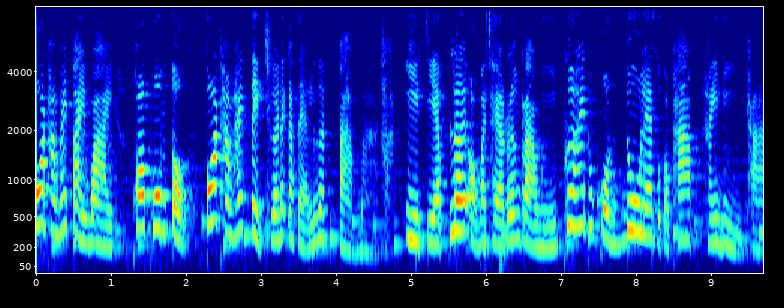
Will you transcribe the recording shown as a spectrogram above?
ก็ทำให้ไตวาย พอภูมิตกก็ทำให้ติดเชื้อในกระแสเลือดตามมาค่ะ อีเจี๊ยบเลยออกมาแชร์เรื่องราวนี้ เพื่อให้ทุกคนดูแลสุขภาพให้ดีค่ะ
